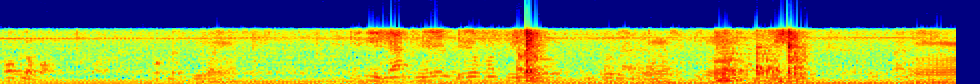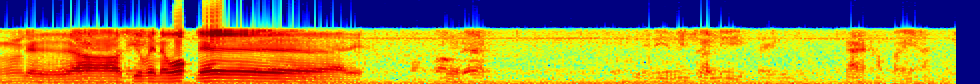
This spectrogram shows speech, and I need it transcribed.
ครบแล้วบ่ครบแล้วซื้อไว้นี่นี่ยังถือถือมาถือถือนะอืมอืมอืมเดี๋ยวเอาถือไปนอกเด้อ มองกล้องเด้อทีนี้ไม่ชวนนี่กัดเข้าไปอะที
